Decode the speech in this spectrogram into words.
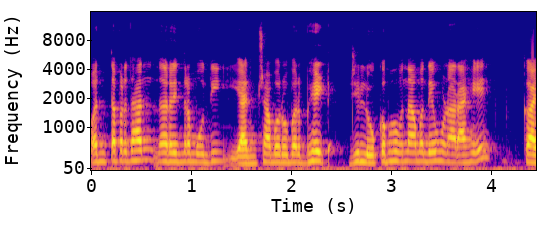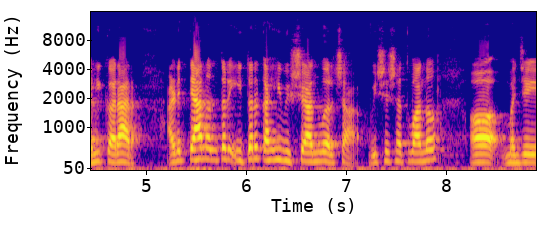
पंतप्रधान नरेंद्र मोदी यांच्याबरोबर भेट जी लोकभवनामध्ये होणार आहे काही करार. आणि त्यानंतर इतर काही विषयांवरच्या विशेषत्वानं म्हणजे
